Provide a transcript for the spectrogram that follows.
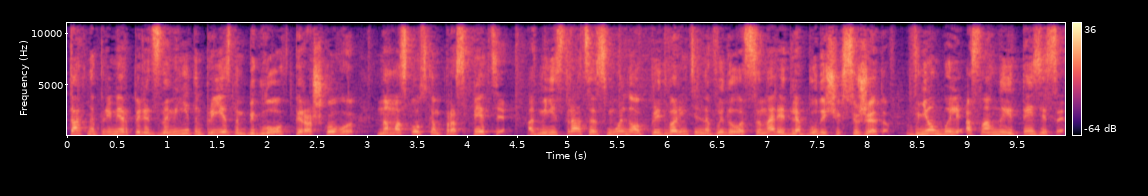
Так, например, перед знаменитым приездом Беглова в Пирожковую на Московском проспекте администрация Смольного предварительно выдала сценарий для будущих сюжетов. В нем были основные тезисы,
